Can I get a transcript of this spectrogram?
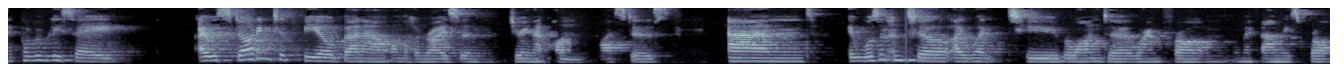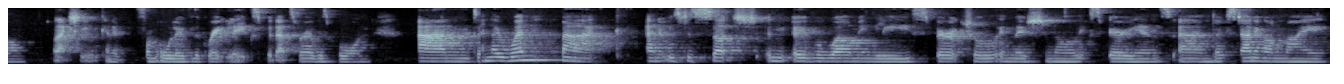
I'd probably say, I was starting to feel burnout on the horizon during that part master's. And it wasn't until I went to Rwanda, where I'm from, where my family's from, well, actually, kind of from all over the Great Lakes, but that's where I was born. And, and I went back and it was just such an overwhelmingly spiritual, emotional experience. And I was standing on my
